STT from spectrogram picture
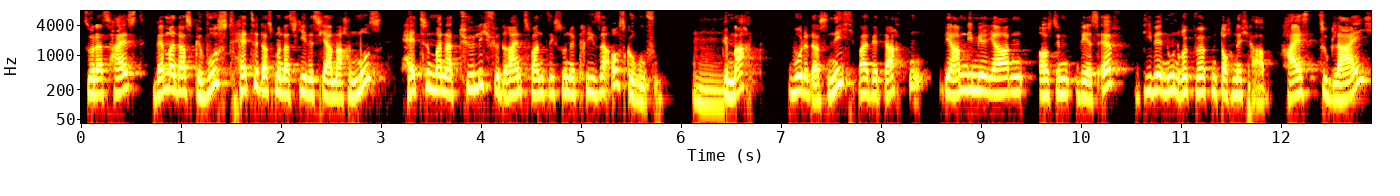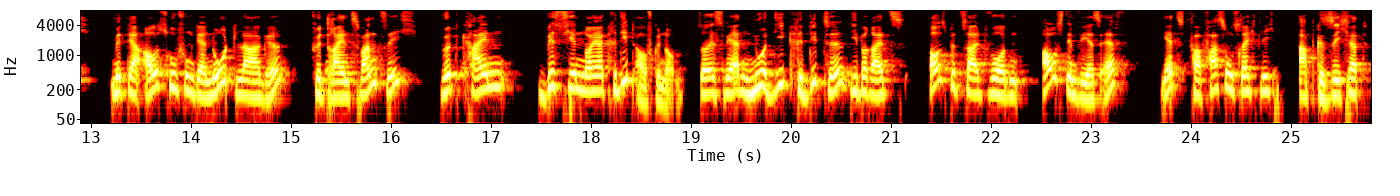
So, das heißt, wenn man das gewusst hätte, dass man das jedes Jahr machen muss, hätte man natürlich für 23 so eine Krise ausgerufen. Mhm. Gemacht wurde das nicht, weil wir dachten, wir haben die Milliarden aus dem WSF, die wir nun rückwirkend doch nicht haben. Heißt zugleich, mit der Ausrufung der Notlage für 23 wird kein bisschen neuer Kredit aufgenommen, sondern es werden nur die Kredite, die bereits ausbezahlt wurden aus dem WSF, jetzt verfassungsrechtlich abgesichert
